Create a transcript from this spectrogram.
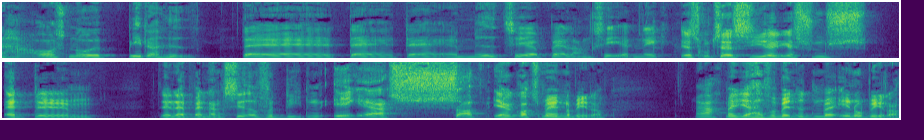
har også noget bitterhed, der, der, der er med til at balancere den, ikke? Jeg skulle til at sige, at jeg synes, at øh, den er balanceret, fordi den ikke er så... Jeg kan godt smage, den er bitter. Ja. Men jeg havde forventet, at den var endnu bitter.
